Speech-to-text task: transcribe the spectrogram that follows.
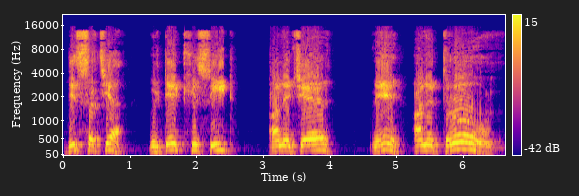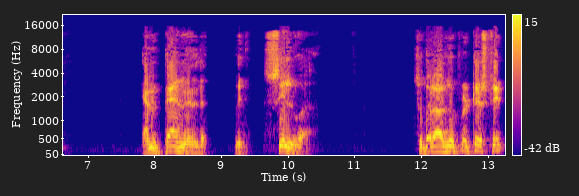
This Satya will take his seat on a chair, nay, on a throne, empaneled with silver. Subbaraju protested,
